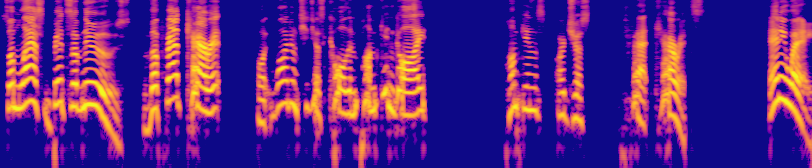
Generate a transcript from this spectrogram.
some last bits of news. The fat carrot. Wait, why don't you just call him pumpkin guy? Pumpkins are just fat carrots. Anyway,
